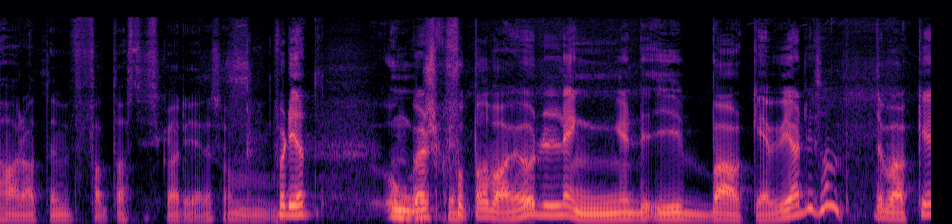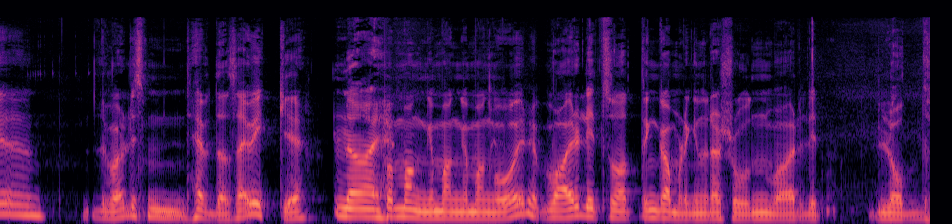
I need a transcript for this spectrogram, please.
har hatt en fantastisk karriere. Som, Fordi at ungarsk fotball var jo lenge i bakevja, liksom. Det var ikke Det var liksom hevda seg jo ikke Nei. på mange, mange, mange år. Var det litt sånn at den gamle generasjonen var litt lodd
